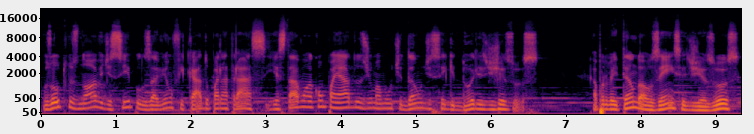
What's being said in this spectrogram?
Os outros nove discípulos haviam ficado para trás e estavam acompanhados de uma multidão de seguidores de Jesus. Aproveitando a ausência de Jesus,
